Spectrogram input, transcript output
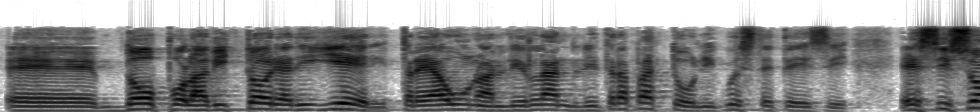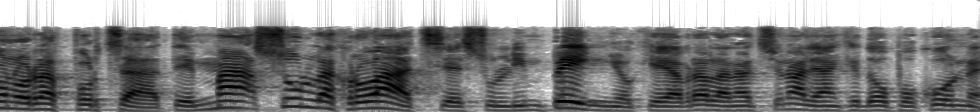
Eh, dopo la vittoria di ieri 3-1 all'Irlanda di Trapattoni queste tesi eh, si sono rafforzate, ma sulla Croazia e sull'impegno che avrà la nazionale anche dopo con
